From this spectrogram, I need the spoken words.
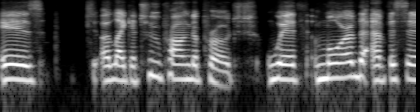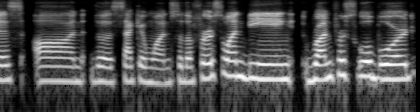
is like a two pronged approach with more of the emphasis on the second one. So the first one being run for school board,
